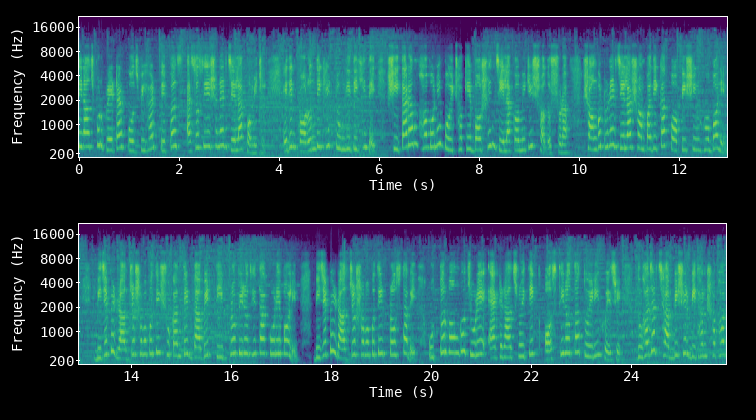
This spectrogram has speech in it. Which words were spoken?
দিনাজপুর গ্রেটার কোচবিহার পিপলস অ্যাসোসিয়েশনের জেলা কমিটি। এদিন করণদিঘির টুঙ্গিদিঘিতে সীতারাম ভবনে বৈঠকে বসেন জেলা কমিটির সদস্যরা। সংগঠনের জেলা সম্পাদিকা পপি সিংহ বলেন, বিজেপির রাজ্য সভাপতি সুকান্তের দাবির তীব্র বিরোধিতা করে বলেন, বিজেপির রাজ্য সভাপতির প্রস্তাবে উত্তরবঙ্গ জুড়ে এক রাজনৈতিক অস্থিরতা তৈরি হয়েছে। দু হাজার বিধানসভা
